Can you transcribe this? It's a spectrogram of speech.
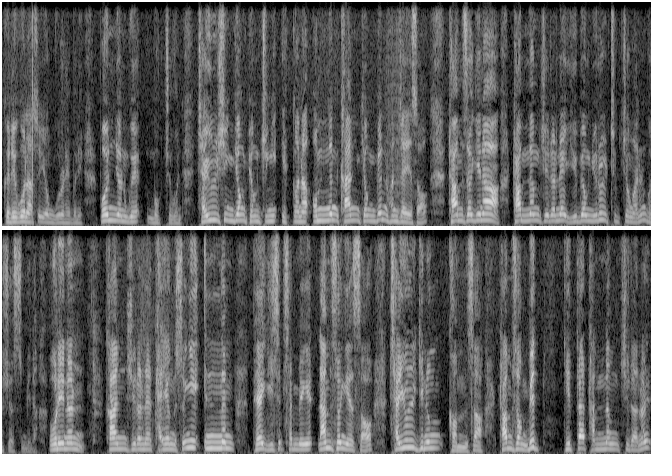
그리고 나서 연구를 해보니 본 연구의 목적은 자율신경 병증이 있거나 없는 간경변 환자에서 담석이나 담낭 질환의 유병률을 측정하는 것이었습니다. 우리는 간 질환의 다양성이 있는 123명의 남성에서 자율기능 검사, 담석 및 기타 담낭 질환을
